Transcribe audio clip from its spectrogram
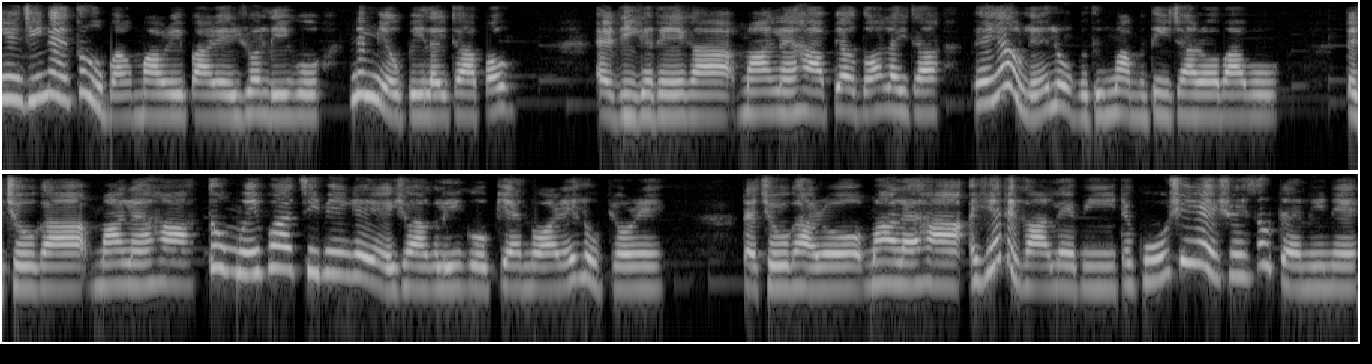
ရင်ကြီးနဲ့သူ့အပေါင်းမာတွေပါတဲ့ရွက်လေးကိုနှစ်မြုပ်ပေးလိုက်တာပေါ့အဲ့ဒီကလေးကမာလန်ဟာပျောက်သွားလိုက်တာဘယ်ရောက်လဲလို့ဘယ်သူမှမသိကြတော့ပါဘူးတချို့ကမာလန်ဟာသူ့မွေးဖွားကြီးပြင်းခဲ့တဲ့ရွာကလေးကိုပြန်သွားတယ်လို့ပြောတယ် တချို့ကတော့မာလန်ဟာအရက်တကားလဲပြီးတကိုးရှိတဲ့ရွှေစုပ်တန်လေးနဲ့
